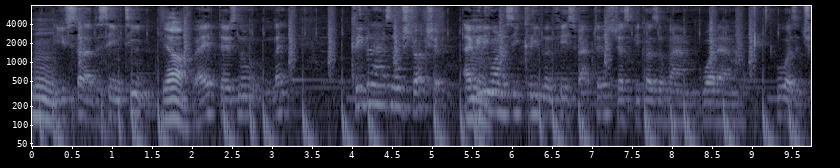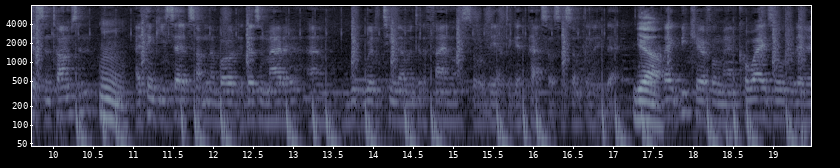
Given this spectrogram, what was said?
you still have the same team, Yeah. right? There's no like Cleveland has no structure. I really want to see Cleveland face Raptors just because of um, what um, who was it? Tristan Thompson. Mm. I think he said something about it doesn't matter. Um, we're the team that went to the finals, so they have to get past us or something like that. Yeah. Like, be careful, man. Kawhi's over there,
